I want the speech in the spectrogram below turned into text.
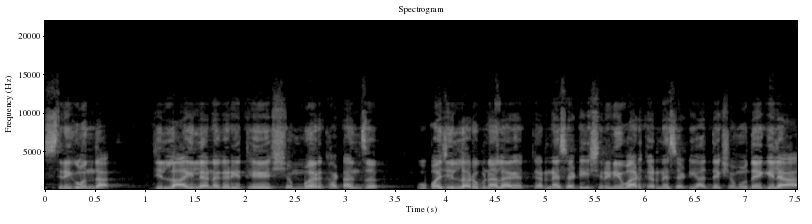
श्रीगोंदा जिल्हा अहिल्यानगर येथे शंभर खाटांचं उपजिल्हा रुग्णालय करण्यासाठी श्रेणीवाढ करण्यासाठी अध्यक्ष मोदय गेल्या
